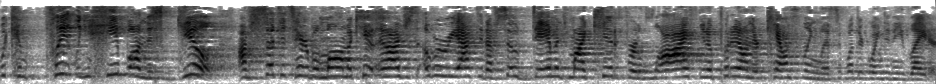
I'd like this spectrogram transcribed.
we completely heap on this guilt. I'm such a terrible mom. I can't, and I just overreacted. I've so damaged my kid for life. You know, put it on their counseling list of what they're going to need later.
